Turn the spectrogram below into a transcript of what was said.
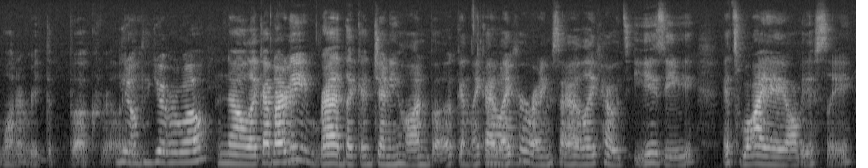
want to read the book really. You don't think you ever will? No, like I've already read like a Jenny Han book and like I like Oh. her writing style. I like how it's easy. It's YA obviously.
